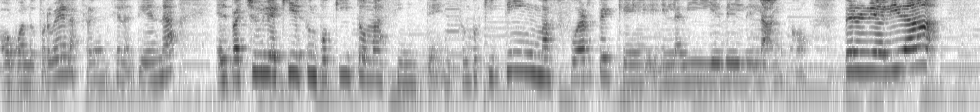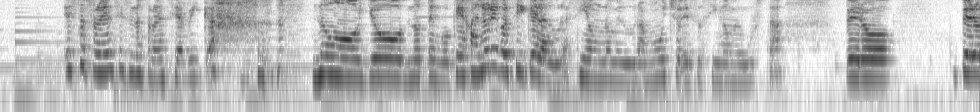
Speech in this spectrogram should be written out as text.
o cuando probé la fragancia en la tienda, el pachuli aquí es un poquito más intenso, un poquitín más fuerte que en la Ville de Lanco. Pero en realidad, esta fragancia es una fragancia rica. no, yo no tengo quejas. Lo único sí que la duración no me dura mucho, eso sí no me gusta. Pero pero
